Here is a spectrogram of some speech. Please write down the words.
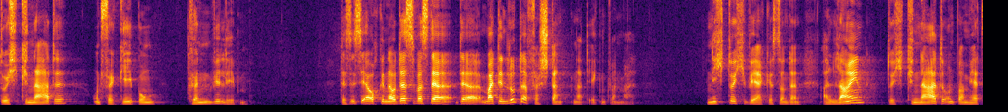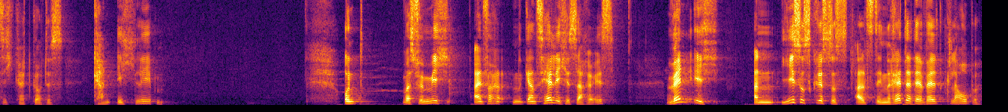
durch Gnade und Vergebung können wir leben. Das ist ja auch genau das, was der, der Martin Luther verstanden hat irgendwann mal. Nicht durch Werke, sondern allein durch Gnade und Barmherzigkeit Gottes kann ich leben. Und was für mich einfach eine ganz herrliche Sache ist, wenn ich an Jesus Christus als den Retter der Welt glaube,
